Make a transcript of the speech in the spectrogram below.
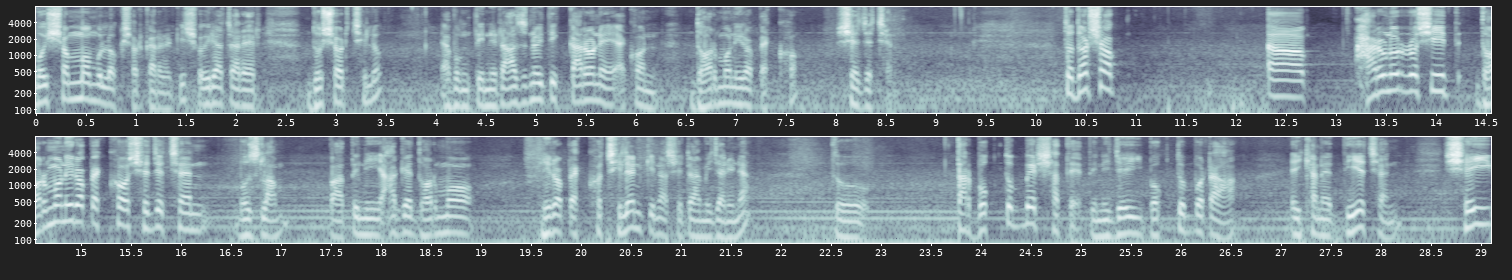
বৈষম্যমূলক সরকারের কি, স্বৈরাচারের দোসর ছিল এবং তিনি রাজনৈতিক কারণে এখন ধর্মনিরপেক্ষ সেজেছেন। তো দর্শক হারুনুর রশিদ ধর্মনিরপেক্ষ সেজেছেন বুঝলাম বা তিনি আগে ধর্ম নিরপেক্ষ ছিলেন কিনা সেটা আমি জানি না। তো তার বক্তব্যের সাথে, তিনি যেই বক্তব্যটা এইখানে দিয়েছেন, সেই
